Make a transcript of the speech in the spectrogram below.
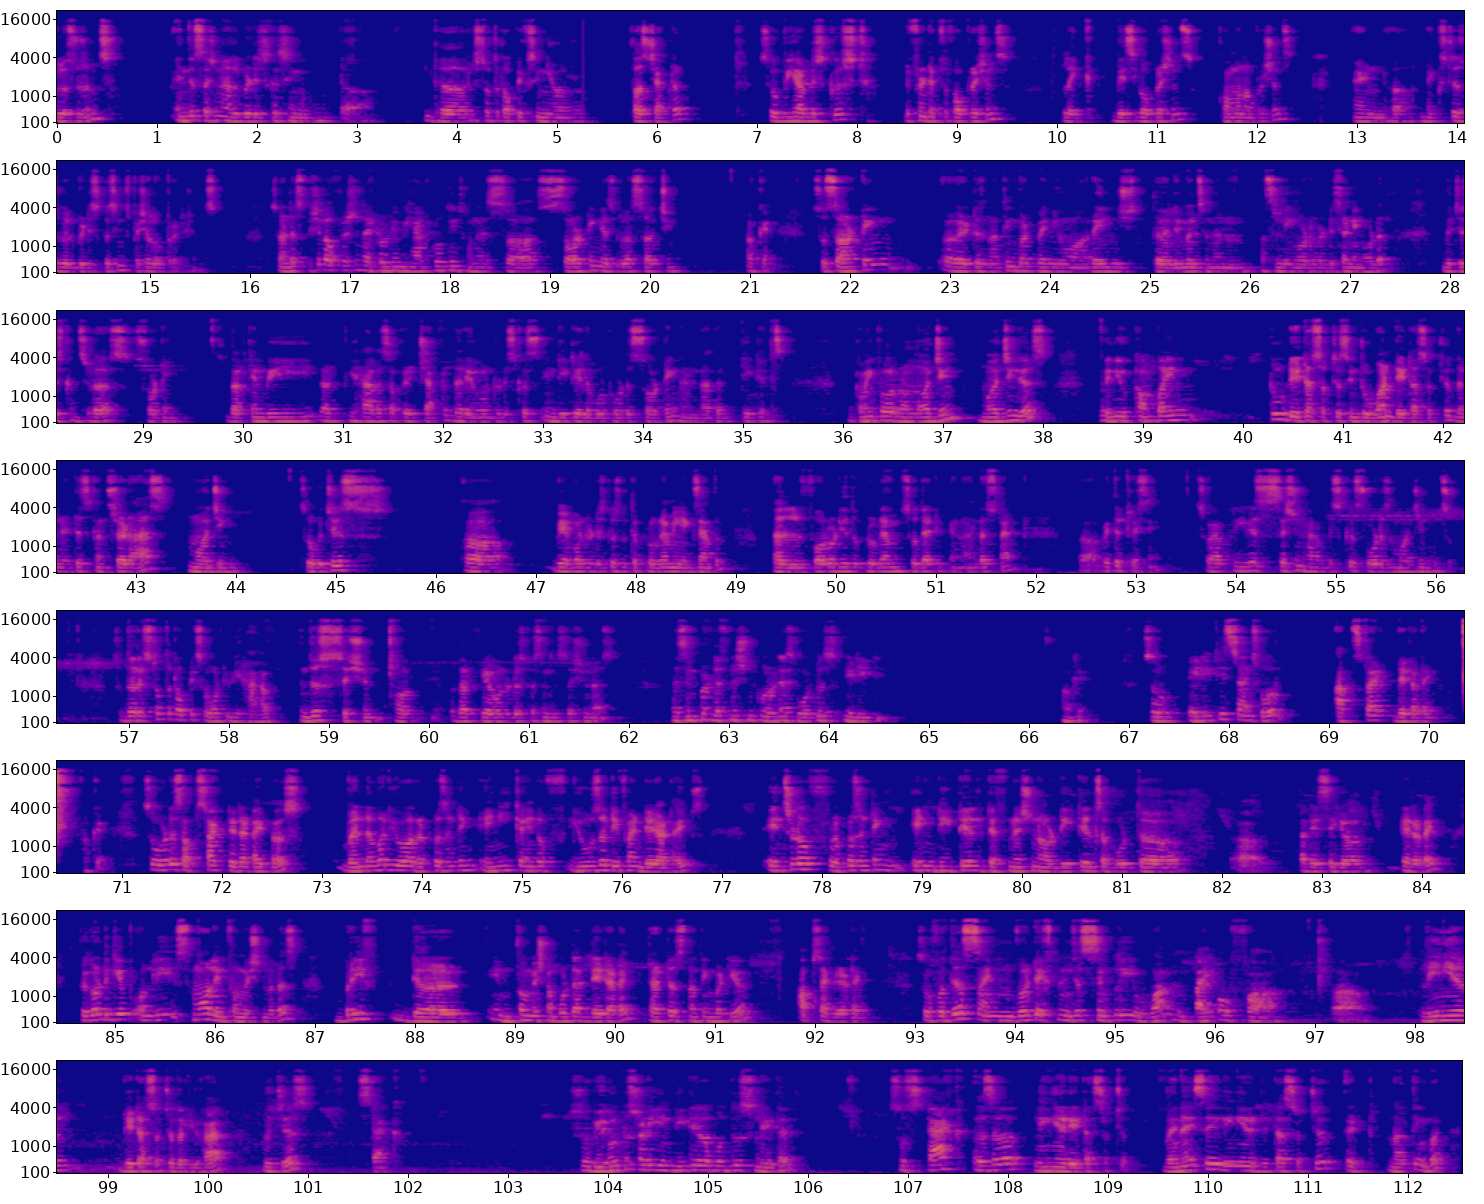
Hello students. In this session I will be discussing about uh, the rest of the topics in your first chapter. So we have discussed different types of operations like basic operations, common operations and uh, next is we'll be discussing special operations. So under special operations I told you we have two things one is uh, sorting as well as searching. Okay. So sorting uh, it is nothing but when you arrange the elements in an ascending order or descending order which is considered as sorting that can be that we have a separate chapter that are going to discuss in detail about what is sorting and other details. Coming for merging merging is when you combine two data structures into one data structure then it is considered as merging. So which is uh, we are going to discuss with the programming example. I'll forward you the program so that you can understand uh, with the tracing. So our previous session have discussed what is merging also. So the rest of the topics what we have in this session or that we are going to discuss in this session as a simple definition called as what is ADT. Okay, so ADT stands for abstract data type. Okay, so what is abstract data type is whenever you are representing any kind of user defined data types instead of representing in detailed definition or details about the uh, that is your data type we're going to give only small information that is brief the information about that data type. That is nothing but your abstract data type. So for this i'm going to explain just simply one type of uh, uh, linear data structure that you have which is stack. So we're going to study in detail about this later. So stack is a linear data structure. When i say linear data structure it nothing but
